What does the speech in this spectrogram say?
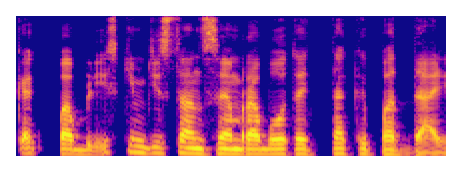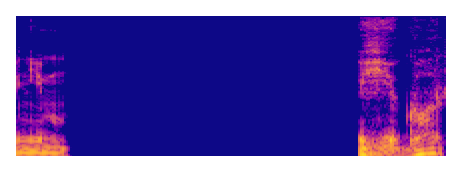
как по близким дистанциям работать, так и по дальним. Егор?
